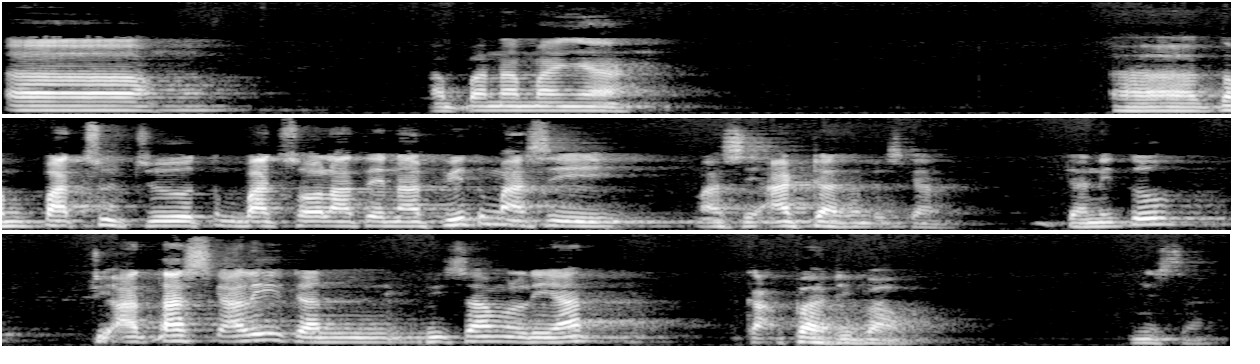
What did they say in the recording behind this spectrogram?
eh, apa namanya eh, tempat sujud, tempat sholat Nabi itu masih masih ada sampai sekarang. Dan itu di atas sekali dan bisa melihat Ka'bah di bawah. Misalnya.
